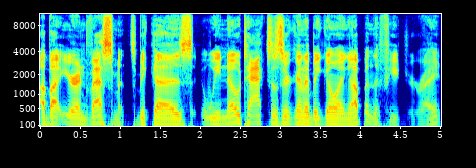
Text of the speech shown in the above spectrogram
about your investments because we know taxes are going to be going up in the future, right?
